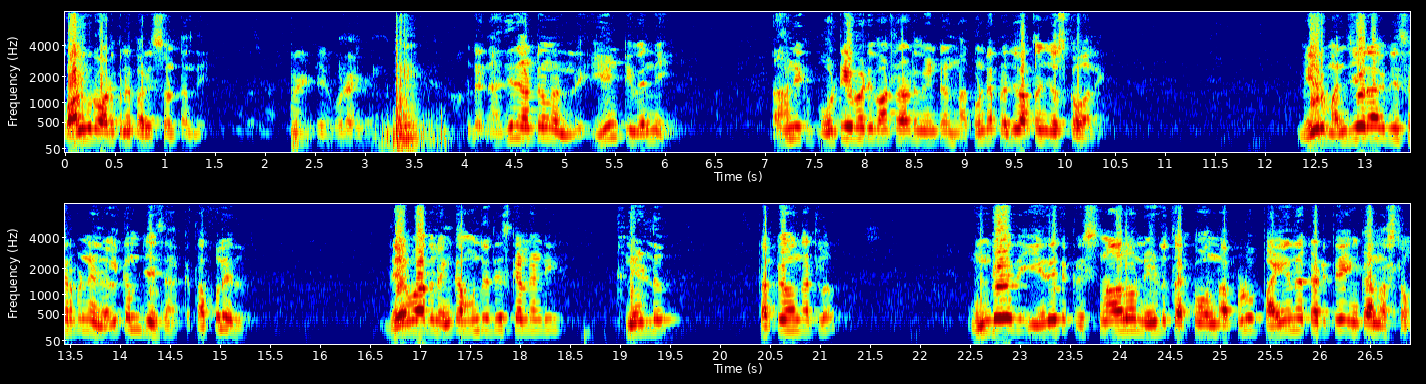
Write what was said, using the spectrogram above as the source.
వాళ్ళు కూడా వాడుకునే పరిస్థితి ఉంటుంది. కూడా అంటే అదే అంటున్నాను. ఏంటి ఇవన్నీ? దానికి పోటీ పడి మాట్లాడడం ఏంటంటే నాకుండే ప్రజలు అర్థం చేసుకోవాలి. మీరు మంజీరాకు తీసుకున్నప్పుడు నేను వెల్కమ్ చేశాను తప్పలేదు. దేవాదులు ఇంకా ముందుకు తీసుకెళ్ళండి. నీళ్ళు. తప్పే ఉన్నట్లు ఉండేది ఏదైతే కృష్ణాలో నీళ్ళు తక్కువ ఉన్నప్పుడు పైన కడితే ఇంకా నష్టం.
